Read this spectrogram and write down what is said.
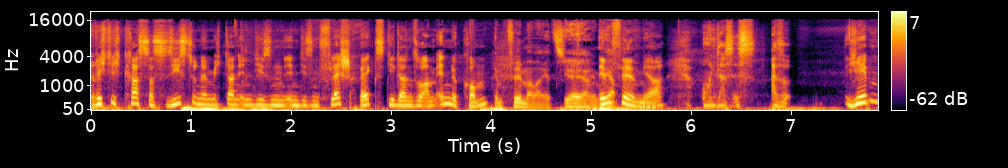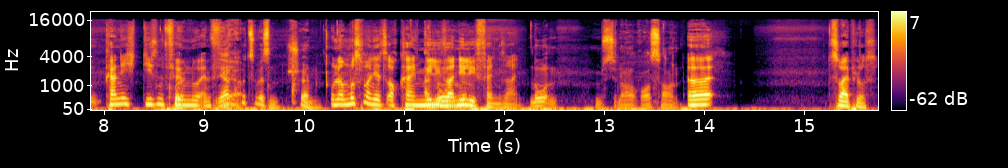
Richtig krass, das siehst du nämlich dann in diesen, in diesen Flashbacks, die dann so am Ende kommen. Im Film aber jetzt. Ja, ja. Im Film, ja. Und das ist, also jedem kann ich diesen Film nur Ja, empfehlen. gut zu wissen. Schön. Und da muss man jetzt auch kein Milli Noten, Vanilli-Fan sein. Noten. Müsst ihr noch raushauen. Äh, 2 plus.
